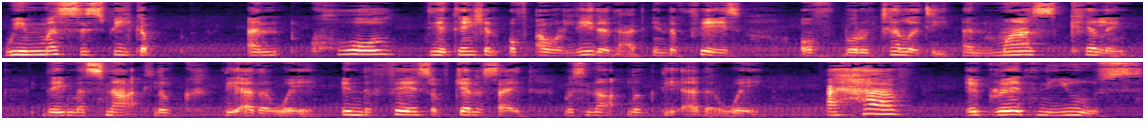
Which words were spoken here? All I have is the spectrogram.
we must speak up and call the attention of our leader that in the face of brutality and mass killing, they must not look the other way. In the face of genocide, must not look the other way. I have a great news,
